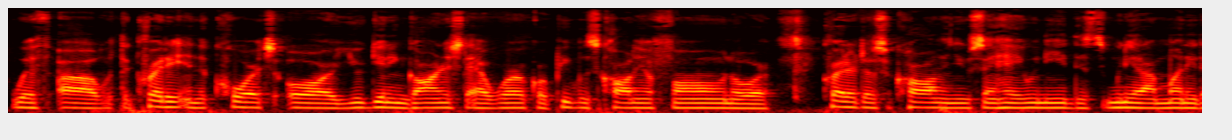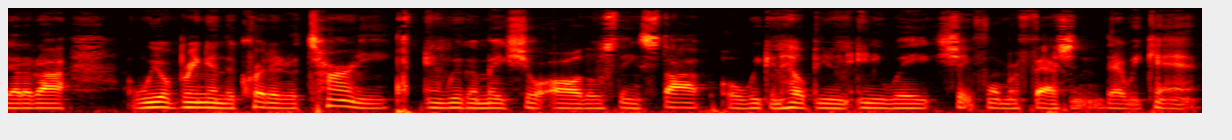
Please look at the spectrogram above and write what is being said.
with uh, with the credit in the courts, or you're getting garnished at work, or people's calling your phone, or creditors are calling you saying, "Hey, we need this, we need our money." Da da da. We'll bring in the credit attorney, and we're gonna make sure all those things stop, or we can help you in any way, shape, form, or fashion that we can.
